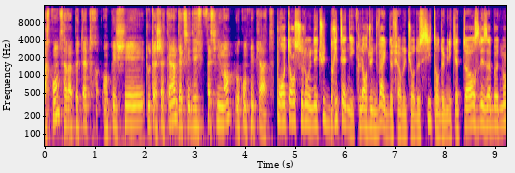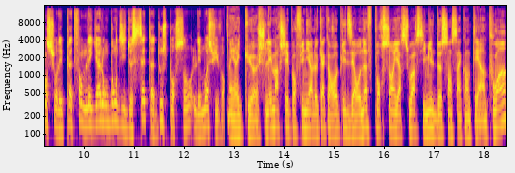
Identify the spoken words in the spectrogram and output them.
Par contre, ça va peut-être empêcher tout à chacun d'accéder facilement au contenu pirate. Pour autant, selon une étude britannique, lors d'une vague de fermeture de sites en 2014, les abonnements sur les plateformes légales ont bondi de 7 à 12% les mois suivants. Eric Cuoche, les marchés pour finir, le CAC en repli de 0,9% hier soir, 6251 points.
